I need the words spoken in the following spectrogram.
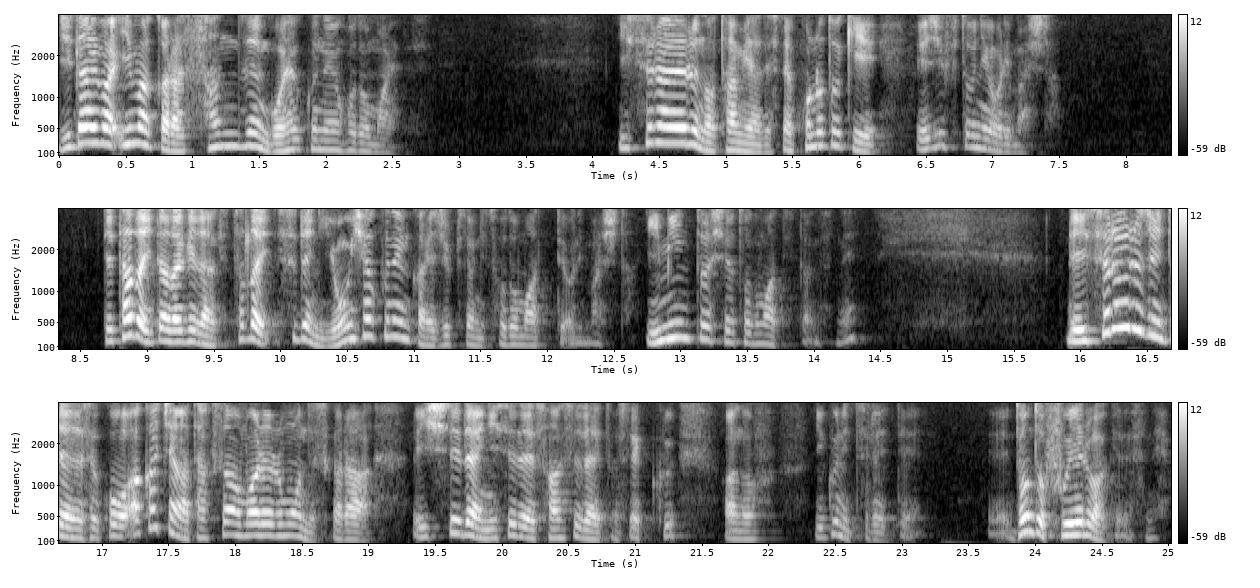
時代は今から3500年ほど前です。イスラエルの民はですね、この時、エジプトにおりました。で、ただいただけじゃなくて、ただすでに400年間エジプトにとどまっておりました。移民としてとどまっていたんですね。で、イスラエル人ってですね、こう赤ちゃんがたくさん生まれるもんですから、1世代、2世代、3世代としてあの行くにつれて、どんどん増えるわけですね。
